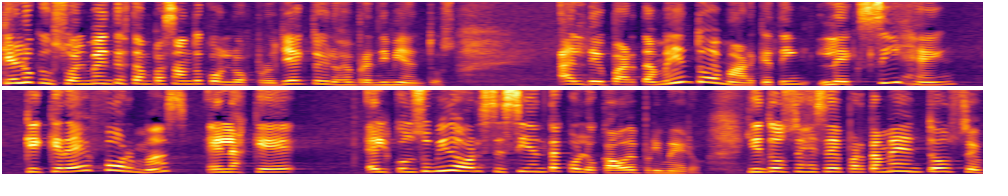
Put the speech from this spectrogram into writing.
¿Qué es lo que usualmente están pasando con los proyectos y los emprendimientos? Al departamento de marketing le exigen que cree formas en las que el consumidor se sienta colocado de primero. Y entonces ese departamento se,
